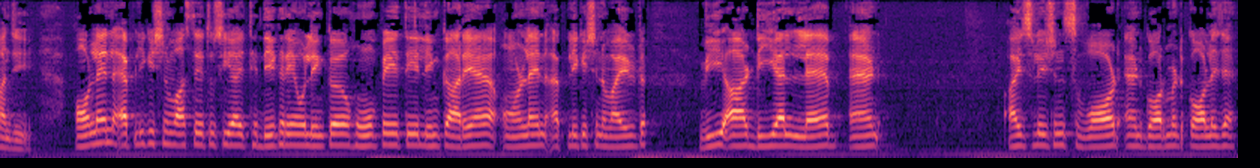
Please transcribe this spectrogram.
ਹਾਂਜੀ। ਆਨਲਾਈਨ ਐਪਲੀਕੇਸ਼ਨ ਵਾਸਤੇ ਤੁਸੀਂ ਇੱਥੇ ਦੇਖ ਰਹੇ ਹੋ ਲਿੰਕ ਹੋਮ ਪੇਜ ਤੇ ਲਿੰਕ ਆ ਰਿਹਾ ਹੈ। Online application vide VRDL lab and isolation ward and government college ਹੈ।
